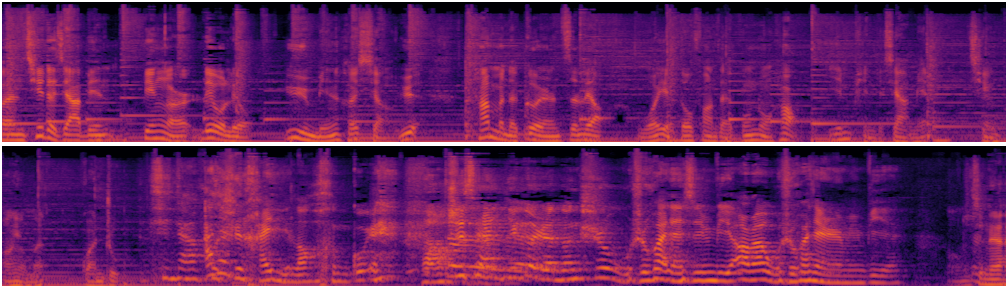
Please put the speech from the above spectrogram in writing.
本期的嘉宾冰儿、六六、玉民和小月，他们的个人资料我也都放在公众号音频的下面，请朋友们关注。新加坡吃海底捞很贵，啊之前一个人能吃五十块钱新币，二百五十块钱人民币，我们今天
